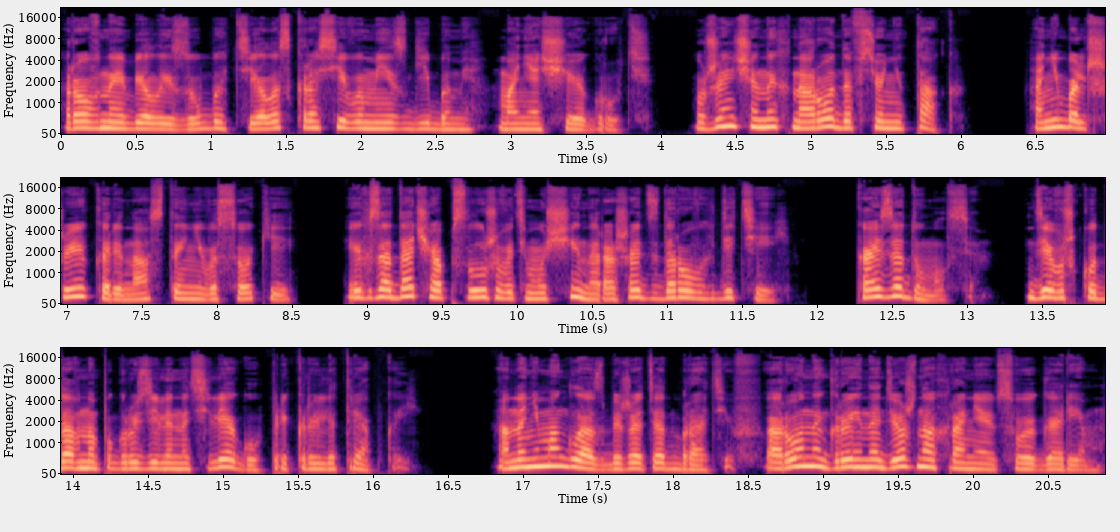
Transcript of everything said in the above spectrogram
Ровные белые зубы, тело с красивыми изгибами, манящая грудь. У женщин их народа все не так. Они большие, коренастые, невысокие. Их задача обслуживать мужчин и рожать здоровых детей. Кай задумался. Девушку давно погрузили на телегу, прикрыли тряпкой. Она не могла сбежать от братьев, а Рон и Грей надежно охраняют свой гарем.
